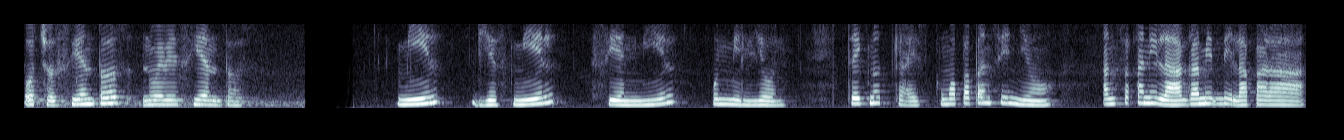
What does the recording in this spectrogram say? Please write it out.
800, 900. Mil, diez mil, cien mil, un milyon. Take note guys, kung mapapansin nyo, ang sa kanila, gamit nila para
